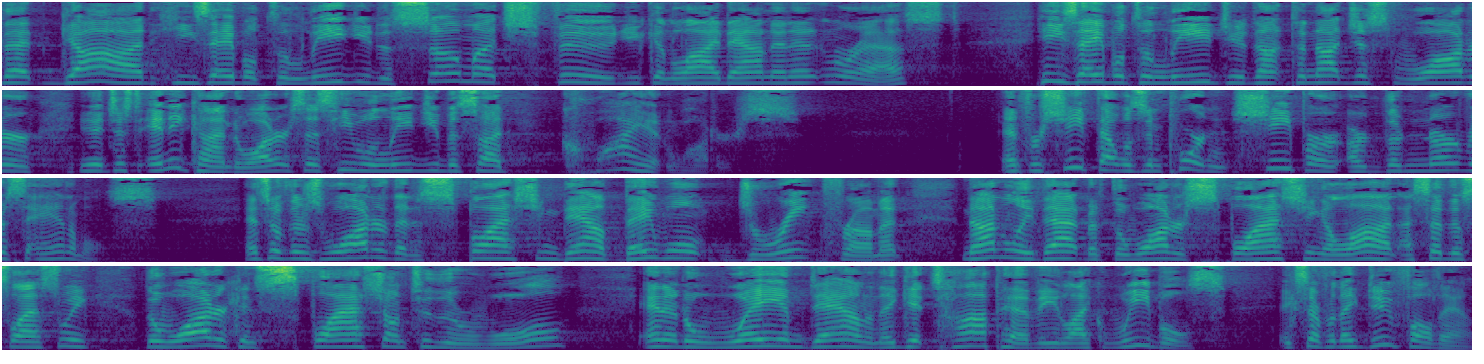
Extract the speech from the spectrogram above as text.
that God, He's able to lead you to so much food you can lie down in it and rest. He's able to lead you not, to not just water, you know, just any kind of water. It says He will lead you beside quiet waters. And for sheep, that was important. Sheep are, are the nervous animals. And so if there's water that is splashing down, they won't drink from it. Not only that, but if the water's splashing a lot, I said this last week, the water can splash onto their wool and it'll weigh them down, and they get top heavy like weebles, except for they do fall down.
